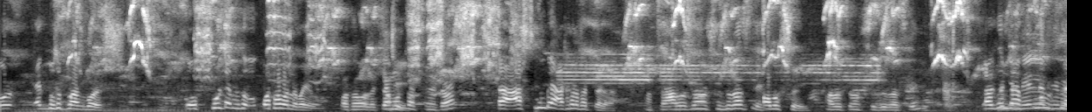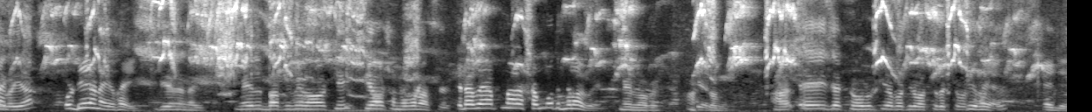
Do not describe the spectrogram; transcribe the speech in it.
ওর এক বছর প্লাস বয়স। ও ফুল টাইম কথা বলে ভাই ও। কথা বলে কেমন জি। পাচ্ছেন এটা? তা ভাই আঠারো হাজার টাকা। আচ্ছা আলোচনার সুযোগ আছে? অবশ্যই। আলোচনার সুযোগ আছে? ওর ডিএনএ নাই ভাই। ডিএনএ নাই। মেল বা ফিমেল হওয়ার কি কি হওয়ার সম্ভাবনা আছে? এটা ভাই আপনার সম্মত মেল হবে। মেল হবে। আচ্ছা। আর এই যে একটা হলুদ টিয়া পাখির বাচ্চা দেখতে জি ভাইয়া। এই যে।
